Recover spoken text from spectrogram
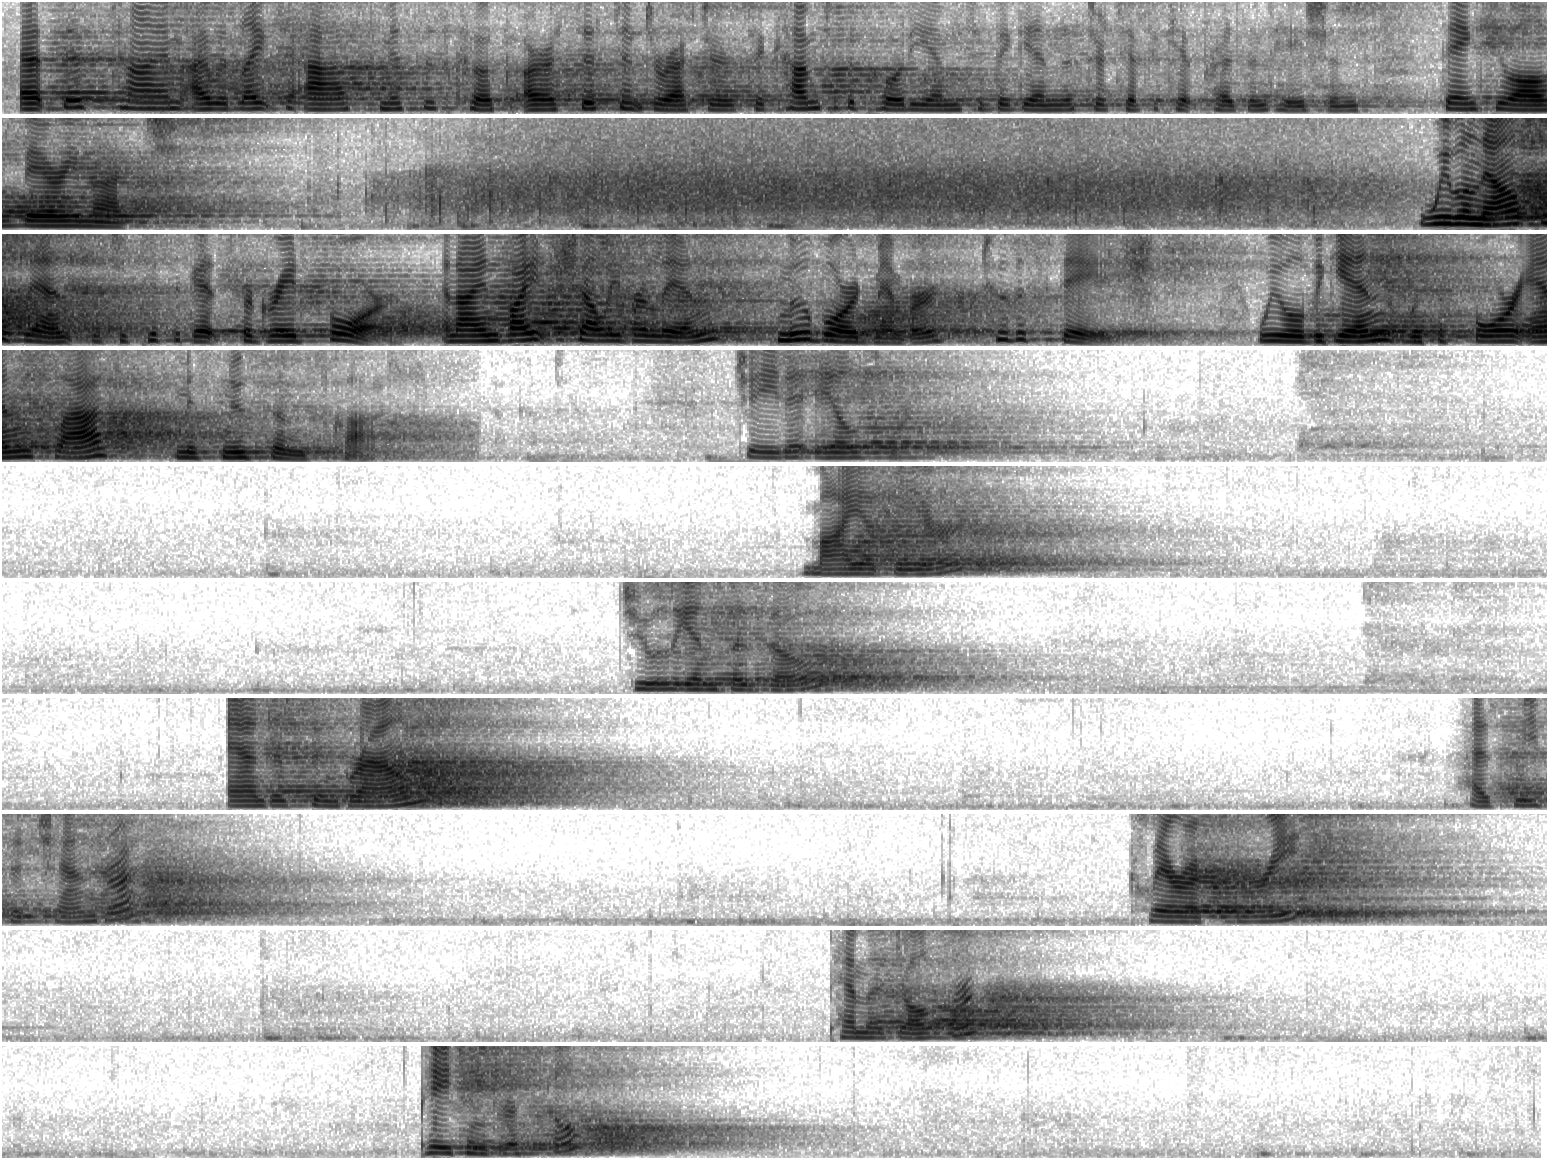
At this time, I would like to ask Mrs. Cook, our Assistant Director, to come to the podium to begin the certificate presentations. Thank you all very much. We will now present the certificates for grade four, and I invite Shelley Berlin, SMU board member, to the stage. We will begin with the 4N class, Miss Newsom's class. Jada Aylesworth. Maya Beer. Julian Bazot. Anderson Brown. Hasmita Chandra. Clara Curry. Pema Dulker. Peyton Driscoll.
